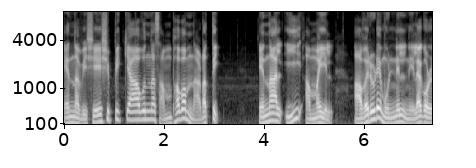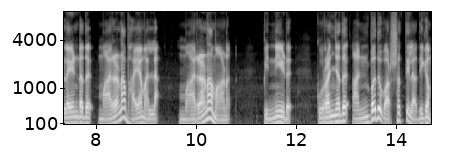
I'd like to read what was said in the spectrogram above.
എന്ന വിശേഷിപ്പിക്കാവുന്ന സംഭവം നടത്തി. എന്നാൽ ഈ അമ്മയിൽ അവരുടെ മുന്നിൽ നിലകൊള്ളേണ്ടത് മരണഭയമല്ല മരണമാണ്. പിന്നീട് കുറഞ്ഞത് അൻപത് വർഷത്തിലധികം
